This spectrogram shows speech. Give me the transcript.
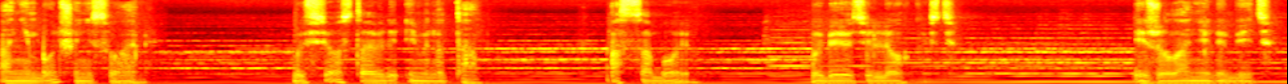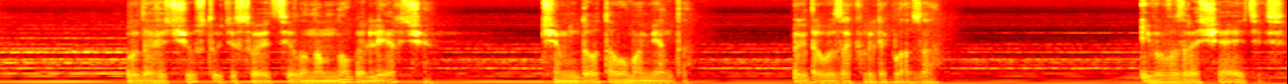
они больше не с вами. Вы все оставили именно там. А с собой вы берете легкость и желание любить. Вы даже чувствуете свое тело намного легче, чем до того момента, когда вы закрыли глаза. И вы возвращаетесь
